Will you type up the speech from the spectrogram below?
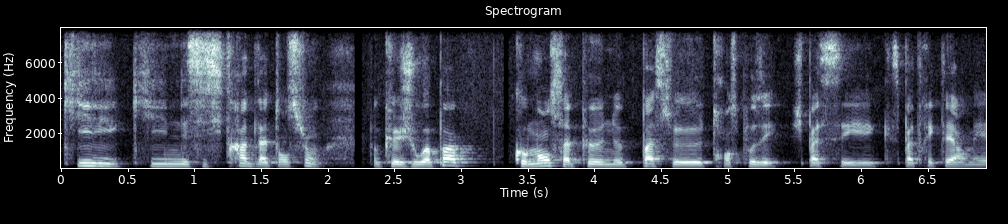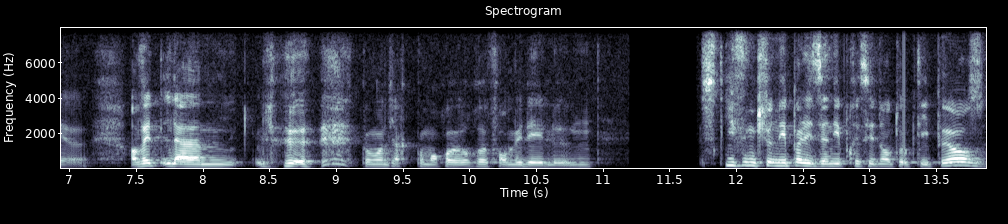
qui, qui nécessitera de l'attention. Donc je vois pas comment ça peut ne pas se transposer. Je sais pas si c'est pas très clair, mais en fait, la, comment dire, comment reformuler le, ce qui fonctionnait pas les années précédentes aux Clippers,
